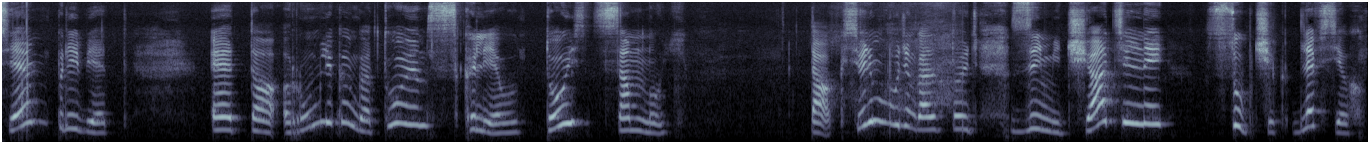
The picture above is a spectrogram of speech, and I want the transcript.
Всем привет! Это Румлика готовим с Клео, то есть со мной. Так, сегодня мы будем готовить замечательный супчик для всех.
